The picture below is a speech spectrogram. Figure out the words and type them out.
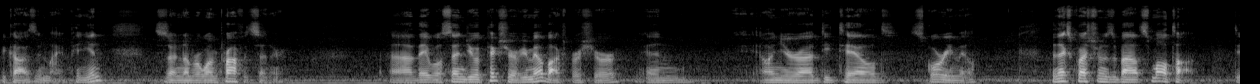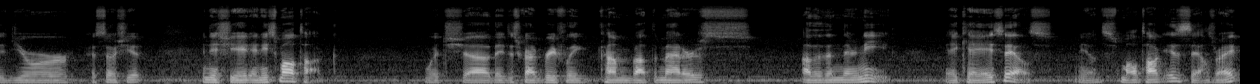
because, in my opinion, this is our number one profit center. Uh, they will send you a picture of your mailbox brochure and on your uh, detailed score email. The next question was about small talk. Did your associate initiate any small talk? Which uh, they described briefly, come about the matters other than their need, aka sales. You know, small talk is sales, right?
